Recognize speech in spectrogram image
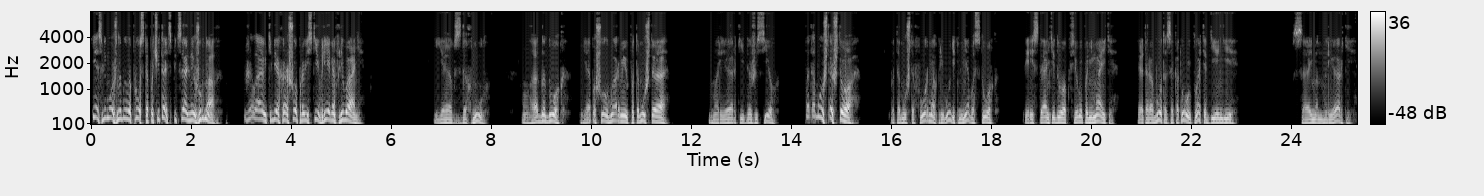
если можно было просто почитать специальные журналы. Желаю тебе хорошо провести время в Ливане. Я вздохнул. Ладно, док, я пошел в армию, потому что... Мариарти даже сел. Потому что что? Потому что форма приводит меня в восторг. Перестаньте, док, все вы понимаете. Это работа, за которую платят деньги. Саймон Мариарти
